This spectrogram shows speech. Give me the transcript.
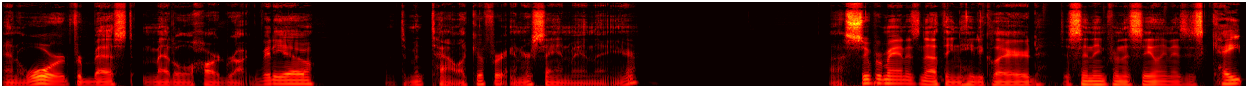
an award for Best Metal Hard Rock Video. Went to Metallica for Enter Sandman that year. Uh, Superman is nothing, he declared, descending from the ceiling as his cape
